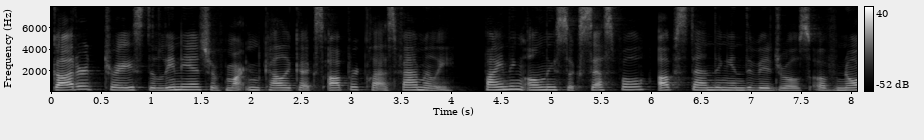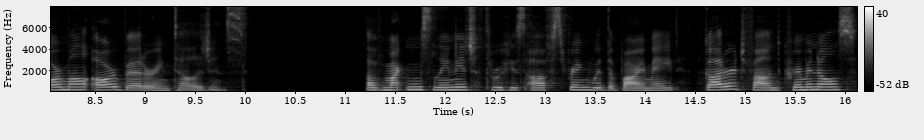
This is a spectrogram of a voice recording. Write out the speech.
Goddard traced the lineage of Martin Kallikak's upper class family, finding only successful, upstanding individuals of normal or better intelligence. Of Martin's lineage through his offspring with the barmaid, Goddard found criminals,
